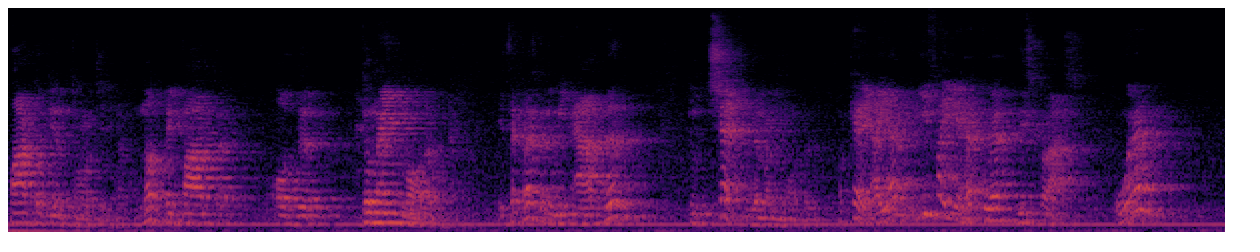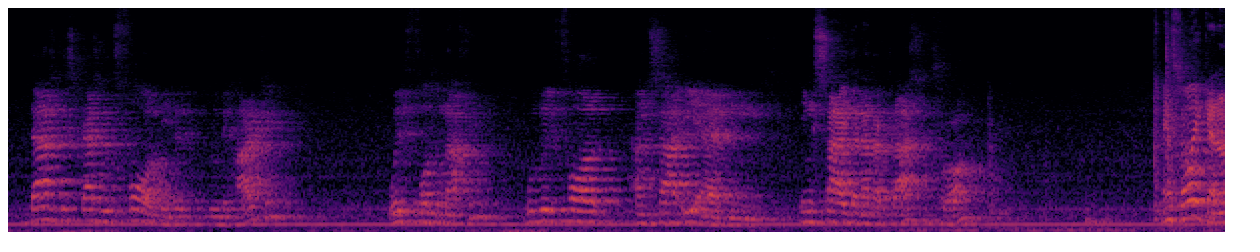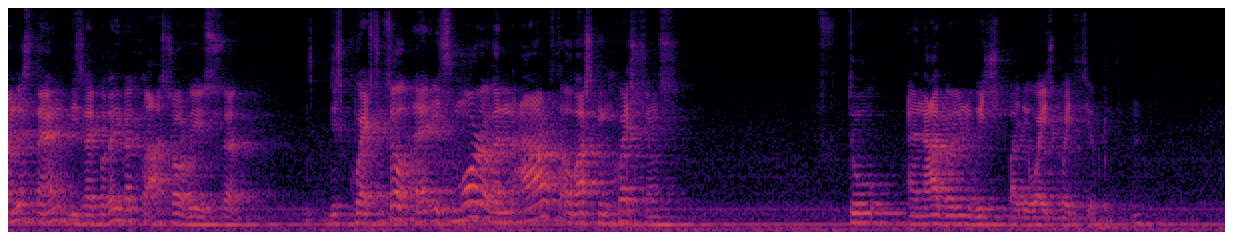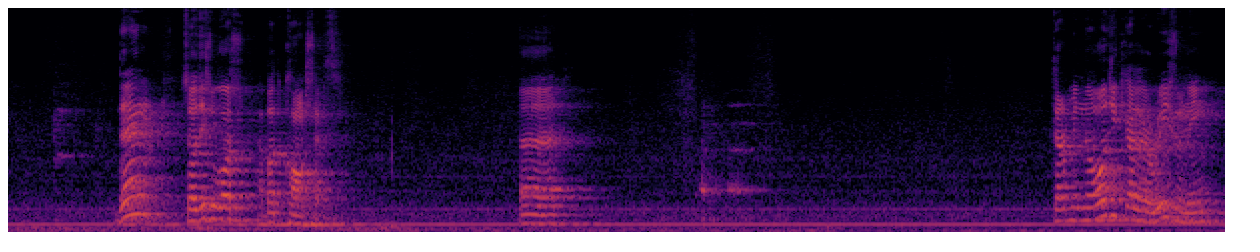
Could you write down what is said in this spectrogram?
part of the ontology, not be part of the domain model. It's a class that we add to check the domain model. Okay, I have, if I have to add this class, where does this class will fall in the, the hierarchy? Will it fall to nothing? Will it fall inside, um, inside another class, and so on? And so I can understand this hypothetical class or this, uh, this question. So uh, it's more of an art of asking questions to an algorithm which, by the way, is quite stupid. Then, so this was about concepts. Uh, terminological reasoning,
